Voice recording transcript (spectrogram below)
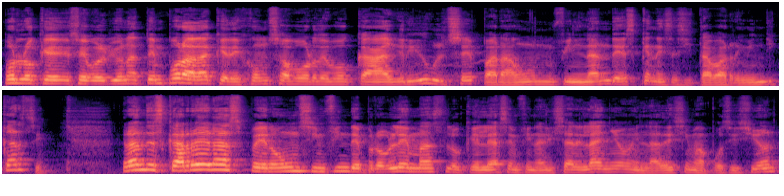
Por lo que se volvió una temporada que dejó un sabor de boca agridulce para un finlandés que necesitaba reivindicarse. Grandes carreras, pero un sinfín de problemas, lo que le hacen finalizar el año en la décima posición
